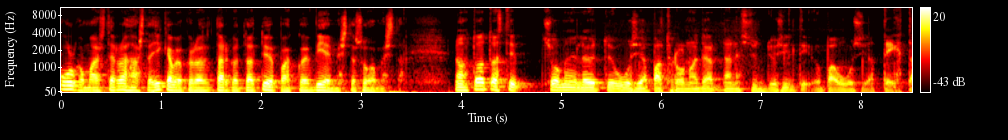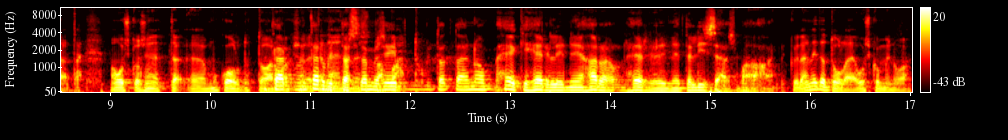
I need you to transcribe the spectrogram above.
ulkomaisten rahasta ikävä kyllä tarkoittaa työpaikkojen viemistä Suomesta. No toivottavasti Suomeen löytyy uusia patronoita ja tänne syntyy silti jopa uusia tehtaita. Mä uskoisin, että mun koulutettu arvauksia, Me tarvittaisiin tämmöisiä tota, no, Heikki Herillinen ja Harald Herillinen, että lisäisi maahan. Kyllä niitä tulee, usko minua.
